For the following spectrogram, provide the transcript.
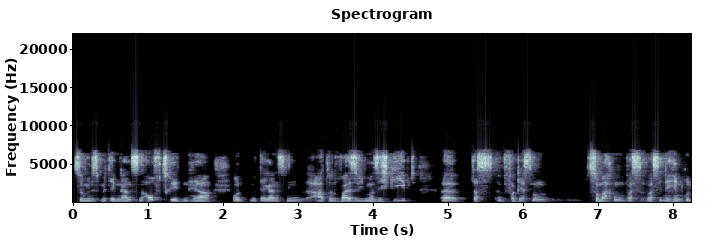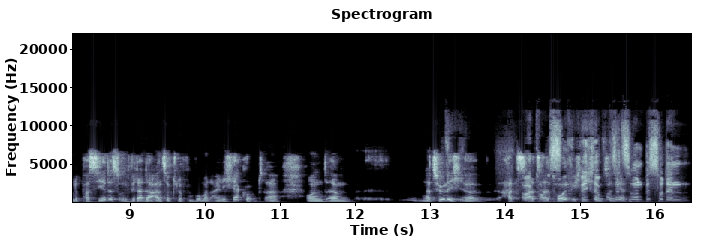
zumindest mit dem ganzen Auftreten her und mit der ganzen Art und Weise, wie man sich gibt, äh, das äh, vergessen zu machen, was, was in der Hinrunde passiert ist und wieder da anzuknüpfen, wo man eigentlich herkommt. Ja? Und ähm, natürlich äh, hat hat halt häufig nicht funktioniert. Welcher Position bist du denn,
